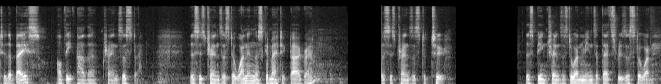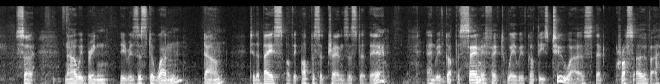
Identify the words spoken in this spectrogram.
to the base of the other transistor. This is transistor 1 in the schematic diagram. This is transistor 2. This being transistor 1 means that that's resistor 1. So now we bring the resistor 1 down to the base of the opposite transistor there and we've got the same effect where we've got these two wires that cross over.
